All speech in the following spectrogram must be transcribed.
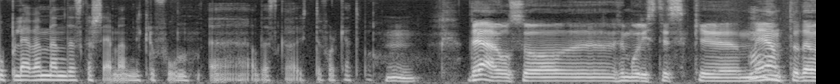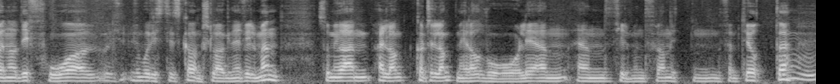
opplever, men det skal skje med en mikrofon, eh, og det skal ut til folk etterpå. Mm. Det er jo også eh, humoristisk ment. ment. Det er jo en av de få humoristiske anslagene i filmen, som jo er, er langt, kanskje langt mer alvorlig enn en filmen fra 1958. Mm.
